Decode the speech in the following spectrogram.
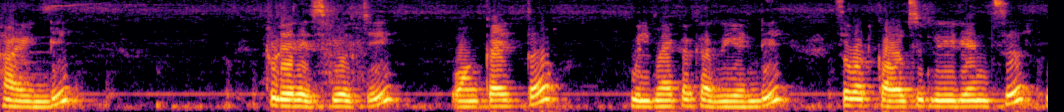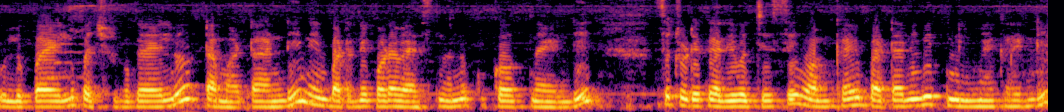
హాయ్ అండి. టుడే రెసిపీ వచ్చి వంకాయతో మిల్ మేకర్ కర్రీ అండి. సో వాటికి కావాల్సిన ఇంగ్రీడియంట్స్ ఉల్లిపాయలు పచ్చిమిరపకాయలు టమాటా అండి. నేను బటానీ కూడా వేస్తున్నాను కుక్ అవుతున్నాయండి. సో టుడే కర్రీ వచ్చేసి వంకాయ బటానీ విత్ మిల్ మేకర్ అండి.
